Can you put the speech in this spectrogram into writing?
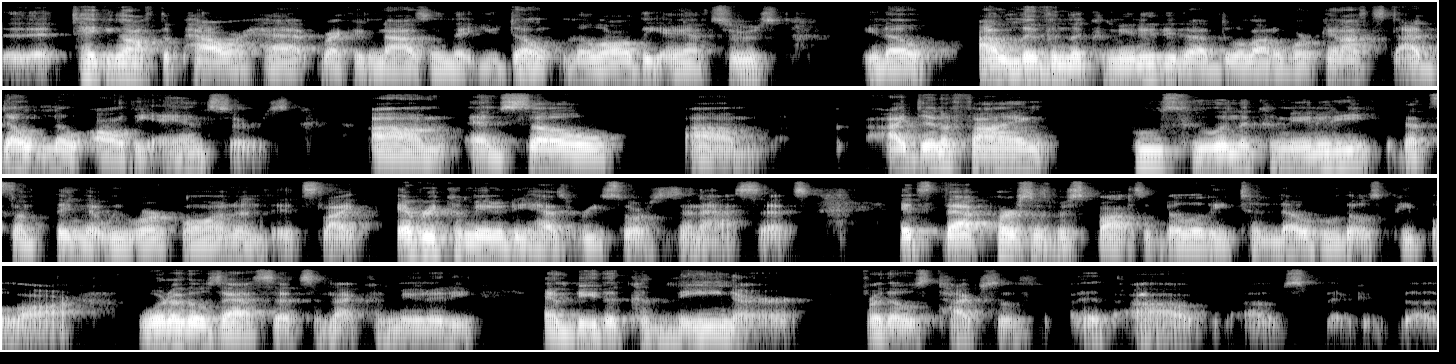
it, taking off the power hat, recognizing that you don't know all the answers. You know, I live in the community that I do a lot of work in. I, I don't know all the answers. Um, and so um, identifying who's who in the community, that's something that we work on. And it's like every community has resources and assets. It's that person's responsibility to know who those people are. What are those assets in that community? And be the convener for those types of uh, uh,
